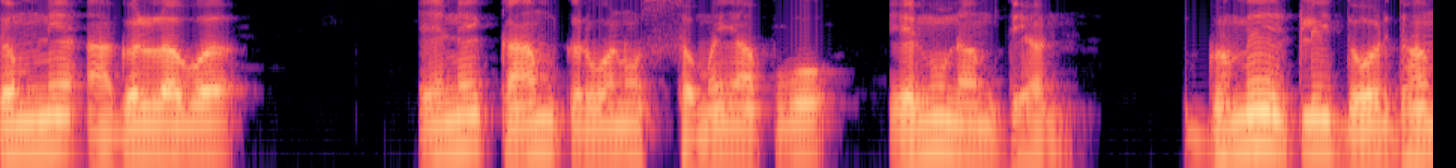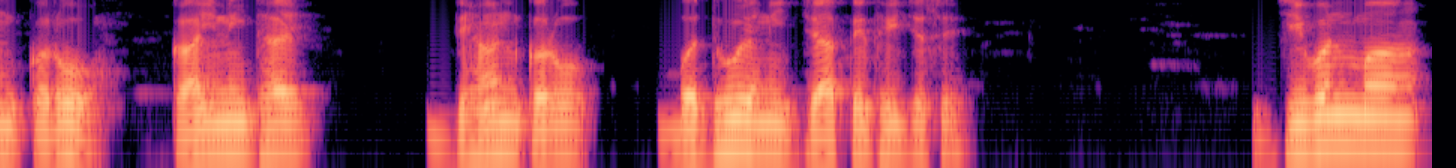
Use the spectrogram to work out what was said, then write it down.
તમને આગળ લાવવા, એને કામ કરવાનો સમય આપવો, એનું નામ ધ્યાન. ગમે એટલી દોડધામ કરો, કાંઈ નહીં થાય. ધ્યાન કરો, બધું એની જાતે થઈ જશે. જીવનમાં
